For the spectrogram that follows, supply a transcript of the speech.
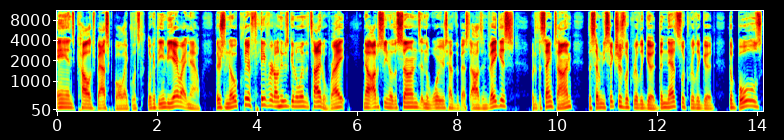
and college basketball. Like let's look at the NBA right now. There's no clear favorite on who's going to win the title, right? Now, obviously, you know, the Suns and the Warriors have the best odds in Vegas, but at the same time, the 76ers look really good. The Nets look really good. The Bulls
